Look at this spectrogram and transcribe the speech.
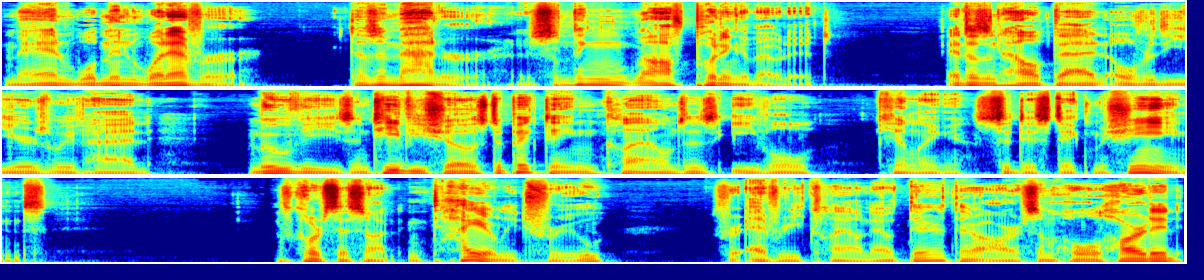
Man, woman, whatever. Doesn't matter. There's something off putting about it. It doesn't help that over the years we've had movies and TV shows depicting clowns as evil, killing, sadistic machines. Of course, that's not entirely true. For every clown out there, there are some wholehearted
